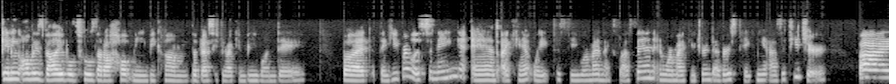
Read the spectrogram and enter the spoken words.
gaining all these valuable tools that'll help me become the best teacher I can be one day. But thank you for listening, and I can't wait to see where my next lesson and where my future endeavors take me as a teacher. Bye!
